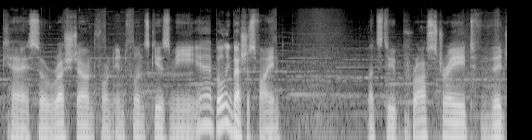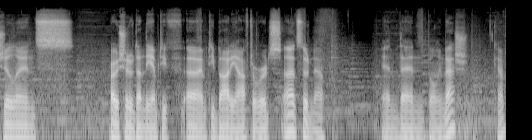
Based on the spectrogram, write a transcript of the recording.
Okay, so rush down Foreign Influence gives me... Yeah, Bowling Bash is fine. Let's do Prostrate, Vigilance. Probably should have done the empty uh, empty body afterwards. Uh, let's do it now. And then Bowling Bash. Okay.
